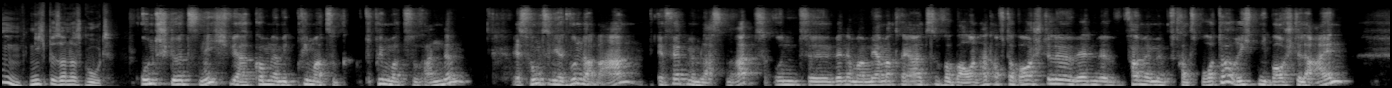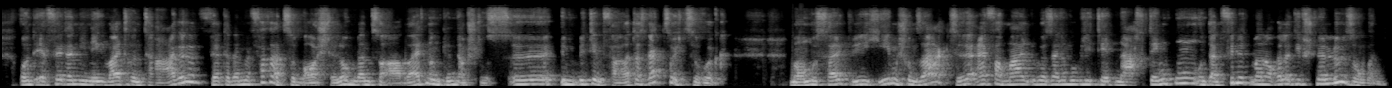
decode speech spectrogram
mh, hm, nicht besonders gut. Uns stürzt nicht. Wir kommen damit prima zu, prima zu Rande. Es funktioniert wunderbar. Er fährt mit dem Lastenrad und äh, wenn er mal mehr Material zu verbauen hat auf der Baustelle, wir, fahren wir mit dem Transporter, richten die Baustelle ein und er fährt dann die weiteren Tage, fährt er dann mit dem Fahrrad zur Baustelle, um dann zu arbeiten und bringt am Schluss äh, mit dem Fahrrad das Werkzeug zurück. Man muss halt, wie ich eben schon sagte, einfach mal über seine Mobilität nachdenken und dann findet man auch relativ schnell Lösungen.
